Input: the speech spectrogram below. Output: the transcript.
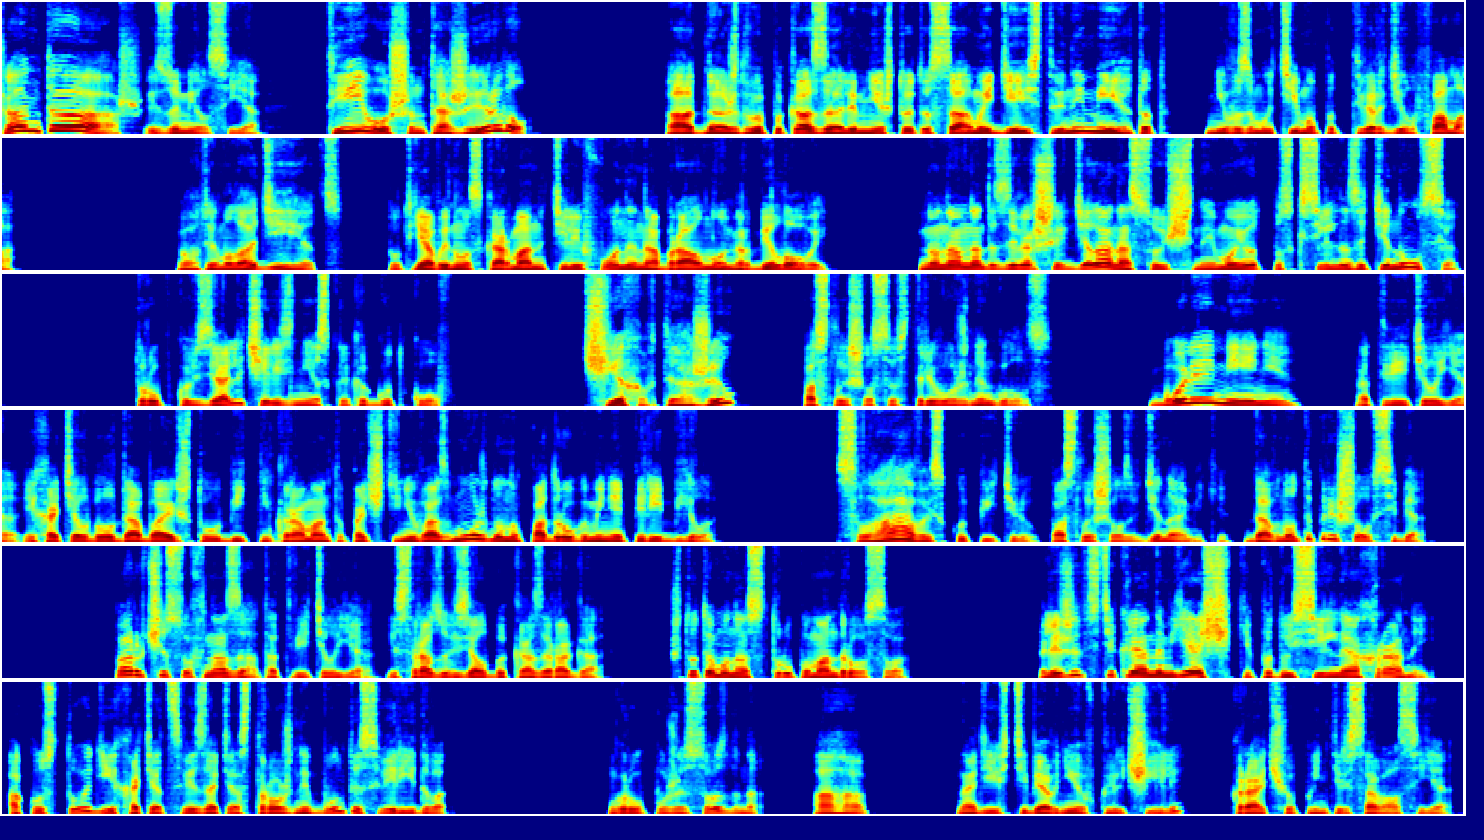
«Шантаж!» — изумился я. «Ты его шантажировал?» «Однажды вы показали мне, что это самый действенный метод», — невозмутимо подтвердил Фома. «Вот и молодец». Тут я вынул из кармана телефон и набрал номер Беловой. «Но нам надо завершить дела насущные, мой отпуск сильно затянулся». Трубку взяли через несколько гудков. «Чехов, ты ожил?» — послышался встревоженный голос. «Более-менее», — ответил я, и хотел было добавить, что убить некроманта почти невозможно, но подруга меня перебила. «Слава искупителю!» — послышалось в динамике. «Давно ты пришел в себя?» «Пару часов назад», — ответил я, и сразу взял быка за рога. «Что там у нас с трупом Андросова?» «Лежит в стеклянном ящике под усиленной охраной, а кустодии хотят связать осторожный бунт и Свиридова». «Группа уже создана?» «Ага. Надеюсь, тебя в нее включили?» — кратчево поинтересовался я.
